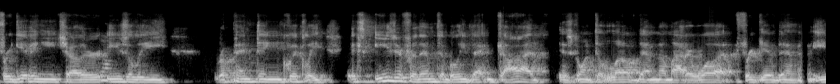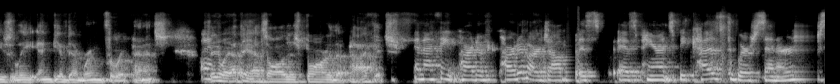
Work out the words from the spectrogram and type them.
forgiving each other yeah. easily repenting quickly, it's easier for them to believe that God is going to love them no matter what, forgive them easily, and give them room for repentance. So anyway, I think that's all just part of the package. And I think part of part of our job is as parents, because we're sinners,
